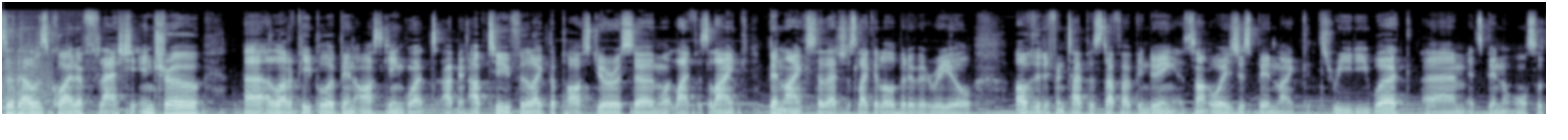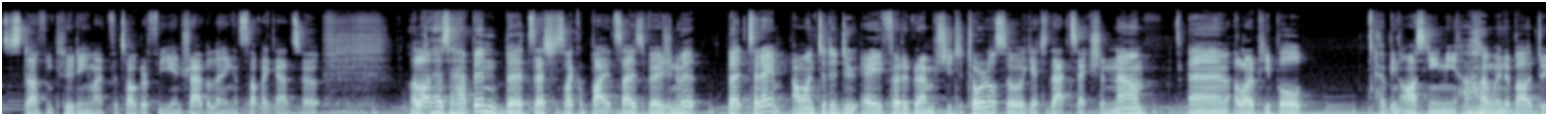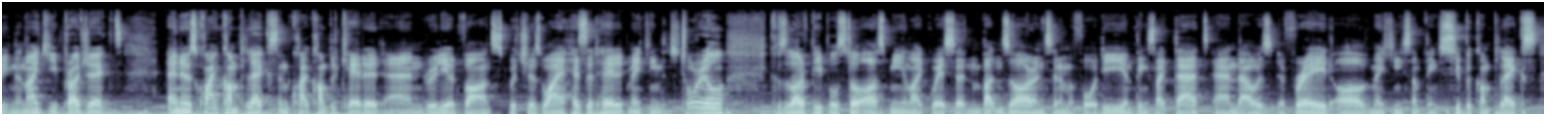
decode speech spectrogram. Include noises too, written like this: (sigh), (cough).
So that was quite a flashy intro. Uh, a lot of people have been asking what I've been up to for like the past year or so and what life is like, been like. So that's just like a little bit of a reel of the different type of stuff I've been doing. It's not always just been like 3D work. Um, it's been all sorts of stuff, including like photography and traveling and stuff like that. So a lot has happened, but that's just like a bite-sized version of it. But today I wanted to do a photogrammetry tutorial, so we'll get to that section now. Um, a lot of people have been asking me (laughs) how I went about doing the Nike project, and it was quite complex and quite complicated and really advanced, which is why I hesitated making the tutorial because a lot of people still ask me like where certain buttons are in Cinema 4D and things like that, and I was afraid of making something super complex.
